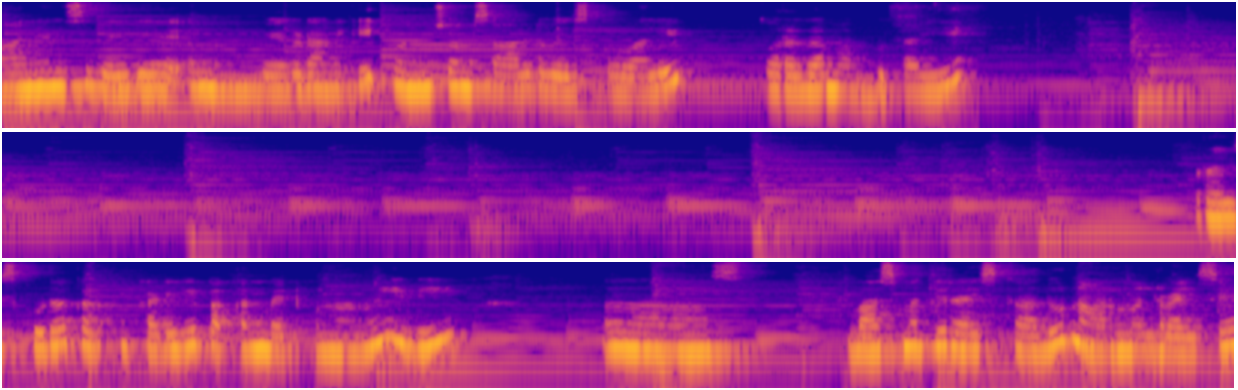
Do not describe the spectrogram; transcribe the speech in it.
ఆనియన్స్ వేగే వేగడానికి కొంచెం సాల్ట్ వేసుకోవాలి. త్వరగా మగ్గుతాయి. రైస్ కూడా క- కడిగి పక్కన పెట్టుకున్నాను. ఇవి బాస్మతి రైస్ కాదు నార్మల్ రైసే.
